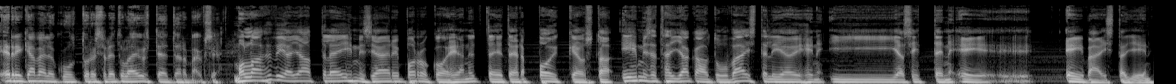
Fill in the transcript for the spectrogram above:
eri kävelykulttuurissa, niin tulee yhteen törmäyksiä. Me ollaan hyviä jaattelee ihmisiä eri porukoihin ja nyt ei tehdä poikkeusta. Ihmisethän jakautuu väistelijöihin ja sitten ei, ei-väistäjiin.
